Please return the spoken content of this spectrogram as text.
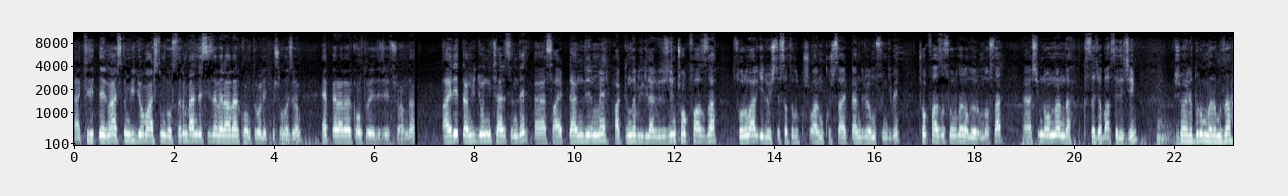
E, kilitlerini açtım, videomu açtım dostlarım. Ben de sizle beraber kontrol etmiş olacağım. Hep beraber kontrol edeceğiz şu anda. Ayrıca videonun içerisinde e, sahiplendirme hakkında bilgiler vereceğim. Çok fazla sorular geliyor işte satılık kuş var mı, kuş sahiplendiriyor musun gibi. Çok fazla sorular alıyorum dostlar. E, şimdi ondan da kısaca bahsedeceğim. Şöyle durumlarımıza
